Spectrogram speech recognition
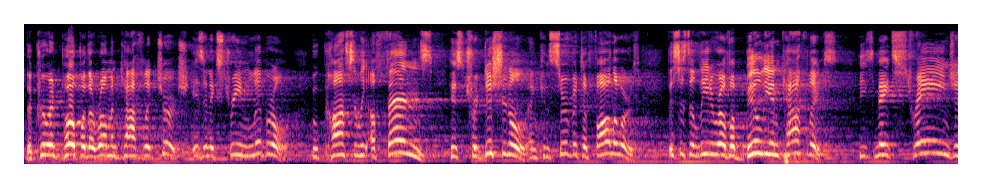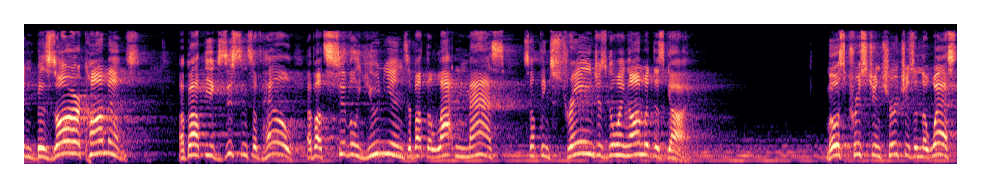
The current Pope of the Roman Catholic Church is an extreme liberal who constantly offends his traditional and conservative followers. This is the leader of a billion Catholics. He's made strange and bizarre comments about the existence of hell, about civil unions, about the Latin Mass. Something strange is going on with this guy. Most Christian churches in the West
